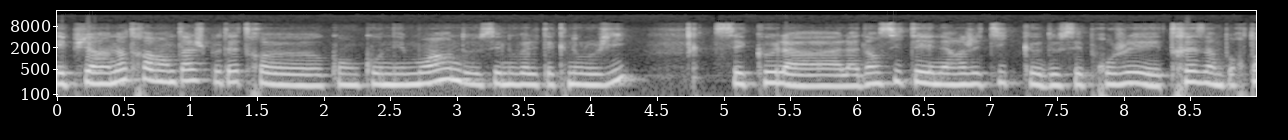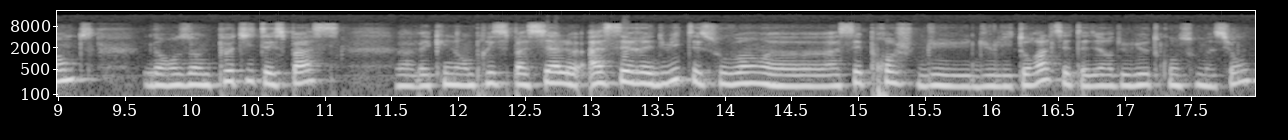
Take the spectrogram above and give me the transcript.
Et puis un autre avantage peut-être euh, qu'on connaît moins de ces nouvelles technologies, c'est que la, densité énergétique de ces projets est très importante dans un petit espace avec une emprise spatiale assez réduite et souvent assez proche du, littoral, c'est-à-dire du lieu de consommation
